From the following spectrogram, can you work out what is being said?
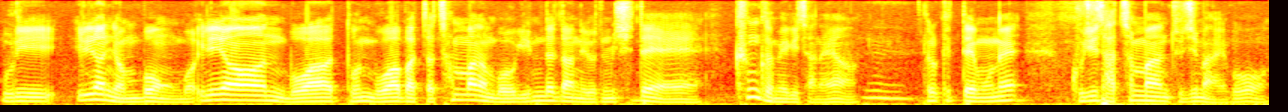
우리 1년 연봉 뭐 1년 모아 돈 모아봤자 천만 원 모으기 힘들다는 요즘 시대에 큰 금액이잖아요. 음. 그렇기 때문에 굳이 4천만 원 주지 말고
